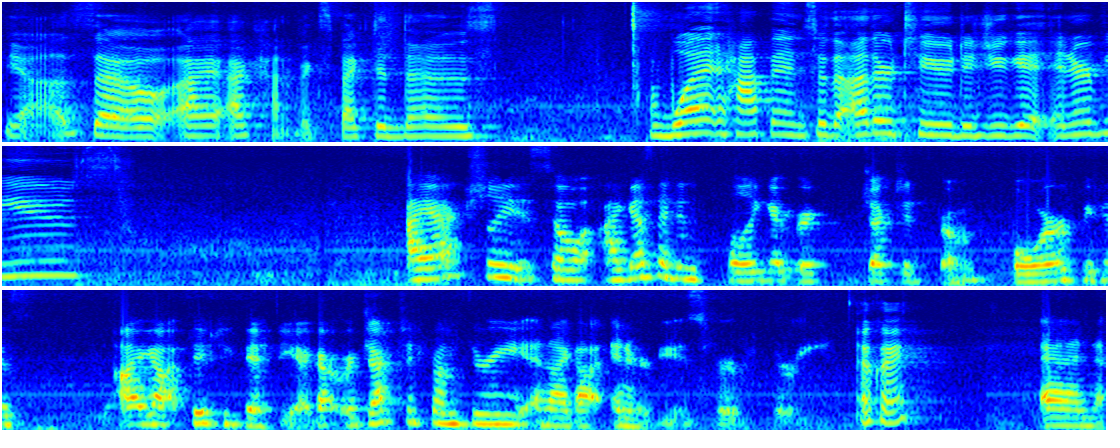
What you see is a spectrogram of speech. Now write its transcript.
yeah, so I, I kind of expected those. What happened? So the other two, did you get interviews? I actually, so I guess I didn't fully get rejected from four because I got 50 50. I got rejected from three and I got interviews for three. Okay. And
